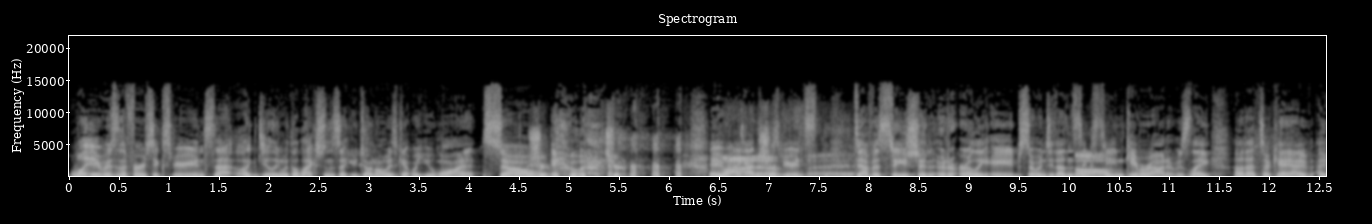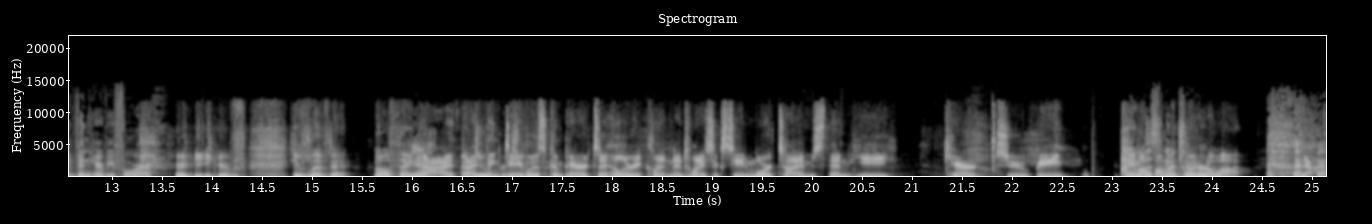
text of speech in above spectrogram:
Well, it was the first experience that, like, dealing with elections that you don't always get what you want. So Sure. it was, Sure. I got to of, experience devastation at an early age. So when 2016 came around, it was like, oh, that's okay. I've, I've been here before. you've you've lived it. Well, thank you. Yeah, I, I, do think appreciate Dave was compared to Hillary Clinton in 2016 more times than he cared to be. Came I'm up on my Twitter her- a lot. Yeah.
